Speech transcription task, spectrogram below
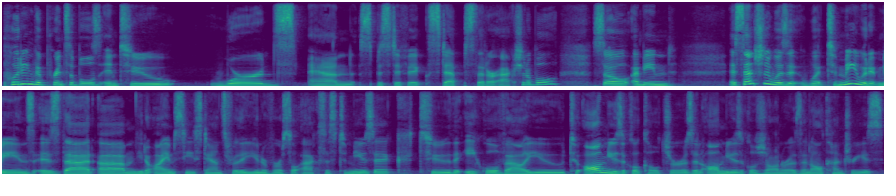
putting the principles into words and specific steps that are actionable. So, I mean, essentially was it what to me what it means is that um, you know imc stands for the universal access to music to the equal value to all musical cultures and all musical genres in all countries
